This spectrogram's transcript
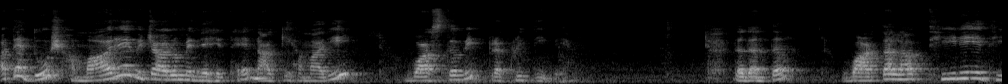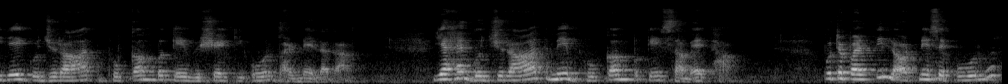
अतः दोष हमारे विचारों में निहित है, ना कि हमारी वास्तविक प्रकृति में। तदंतर वार्तालाप धीरे धीरे गुजरात भूकंप के विषय की ओर बढ़ने लगा। यह गुजरात में भूकंप के समय था। पुटपर्ती लौटने से पूर्व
